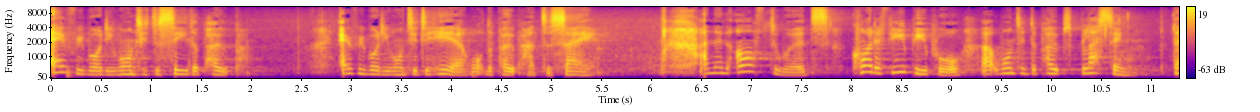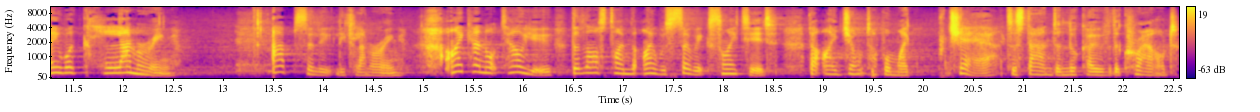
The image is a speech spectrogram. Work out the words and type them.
Everybody wanted to see the Pope. Everybody wanted to hear what the Pope had to say. And then afterwards, quite a few people uh, wanted the Pope's blessing. They were clamouring. absolutely clamouring. I cannot tell you the last time that I was so excited that I jumped up on my chair to stand and look over the crowd,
